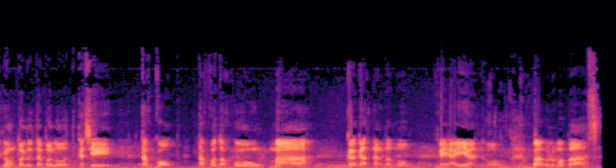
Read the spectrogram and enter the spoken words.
Tingnan mo balot na balot kasi takot. Takot akong makagat ng lamok. Kaya ayan, oh. Bago lumabas,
